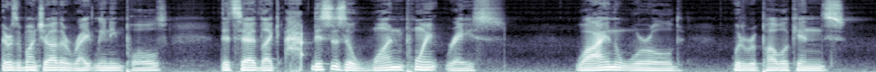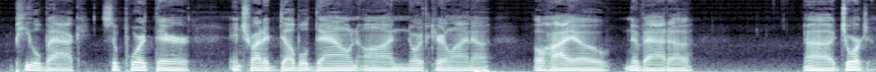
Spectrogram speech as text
There was a bunch of other right leaning polls that said like this is a one point race. Why in the world would Republicans peel back, support there, and try to double down on North Carolina, Ohio, Nevada, uh, Georgia?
